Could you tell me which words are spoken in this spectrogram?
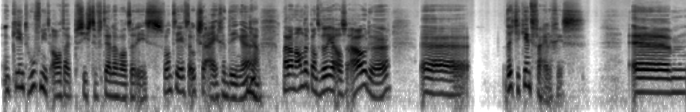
een kind hoeft niet altijd precies te vertellen wat er is, want die heeft ook zijn eigen dingen. Ja. Maar aan de andere kant wil je als ouder eh, dat je kind veilig is. Ehm,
